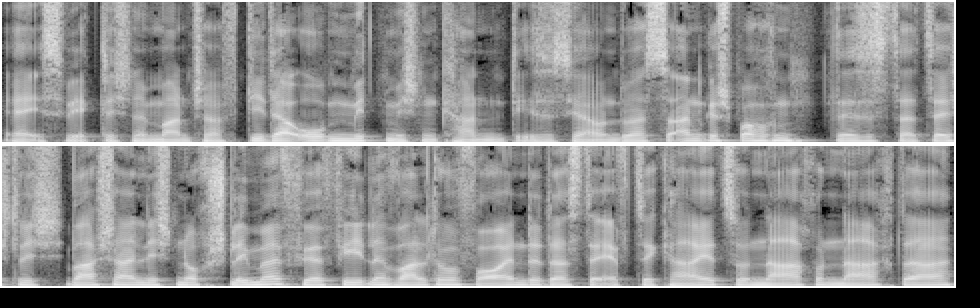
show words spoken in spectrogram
er ist wirklich eine Mannschaft, die da oben mitmischen kann dieses Jahr. Und du hast es angesprochen, das ist tatsächlich wahrscheinlich noch schlimmer für viele Waldhof-Freunde, dass der FCK jetzt so nach und nach da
